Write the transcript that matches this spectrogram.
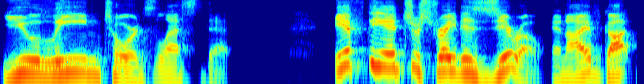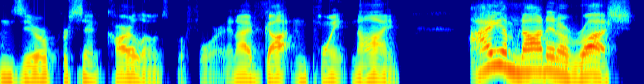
you lean towards less debt. If the interest rate is zero, and I've gotten 0% car loans before, and I've gotten 0.9, I am not in a rush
